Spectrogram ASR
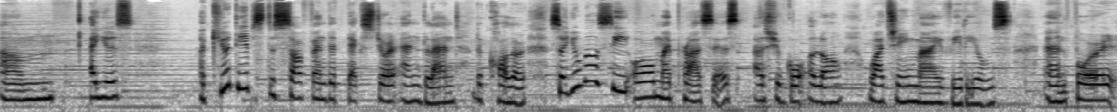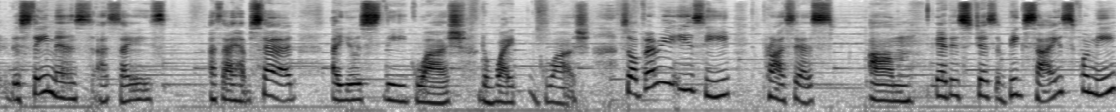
um, I use a q-tips to soften the texture and blend the color. So you will see all my process as you go along watching my videos. And for the stamens as I as I have said I use the gouache the white gouache. So a very easy process. Um, it is just a big size for me.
